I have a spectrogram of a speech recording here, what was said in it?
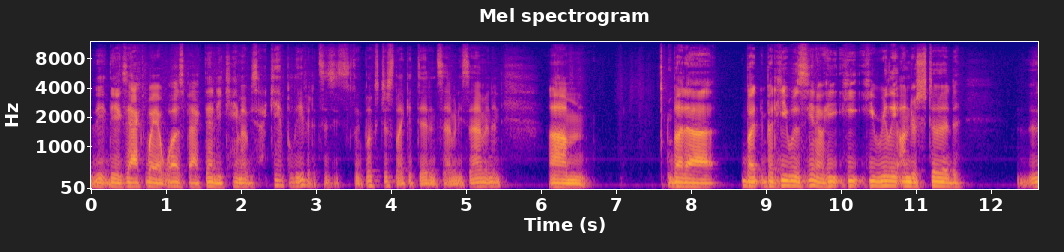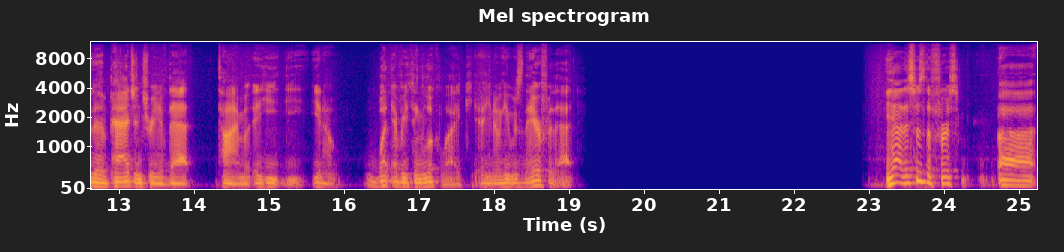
the, the exact way it was back then. He came up. He said, "I can't believe it. It's, it's it looks just like it did in '77." And um, but uh, but but he was, you know, he he he really understood the pageantry of that time. He, he you know what everything looked like. You know, he was there for that. Yeah, this was the first uh,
